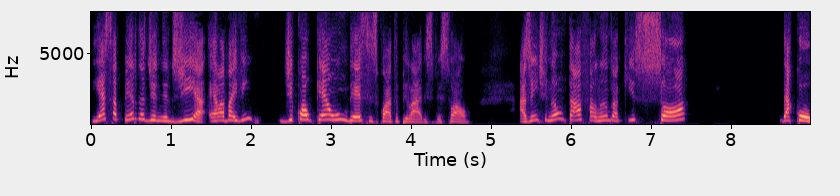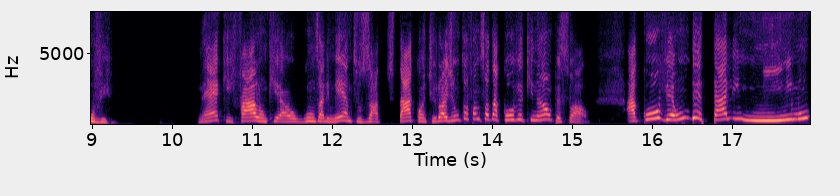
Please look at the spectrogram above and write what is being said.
E essa perda de energia, ela vai vir de qualquer um desses quatro pilares, pessoal. A gente não está falando aqui só da couve, né? Que falam que alguns alimentos atacam a tiroide. Não estou falando só da couve aqui, não, pessoal. A couve é um detalhe mínimo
